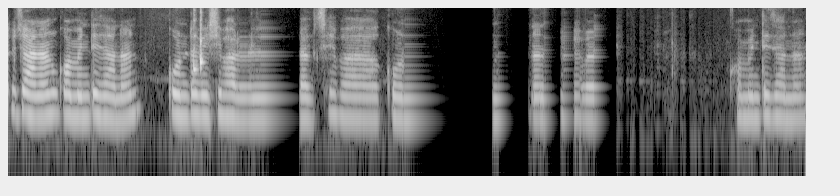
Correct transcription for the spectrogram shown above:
তো জানান কমেন্টে জানান, কোনটা বেশি ভালো লাগছে বা কোন কমেন্টে জানান।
